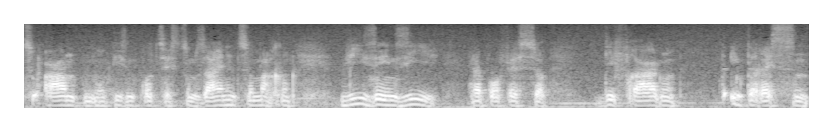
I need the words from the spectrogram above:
zu ahnden und diesen Prozess zum Seinen zu machen. Wie sehen Sie, Herr Professor, die Fragen der Interessen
